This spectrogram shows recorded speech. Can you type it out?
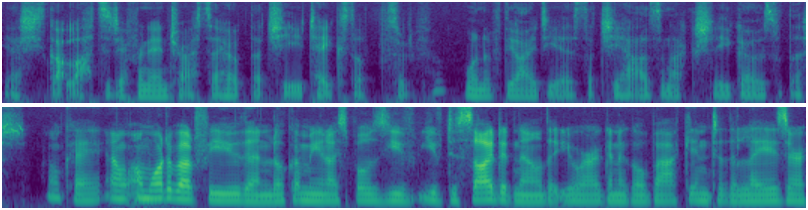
yeah, she's got lots of different interests. I hope that she takes up sort of one of the ideas that she has and actually goes with it. Okay, and, and what about for you then? Look, I mean, I suppose you've you've decided now that you are going to go back into the laser.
